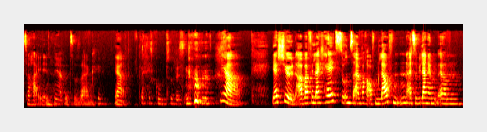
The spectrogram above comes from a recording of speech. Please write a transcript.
zu heilen, ja. sozusagen. Okay. Ja. Das ist gut zu wissen. ja. Ja, schön. Aber vielleicht hältst du uns einfach auf dem Laufenden. Also wie lange ähm,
